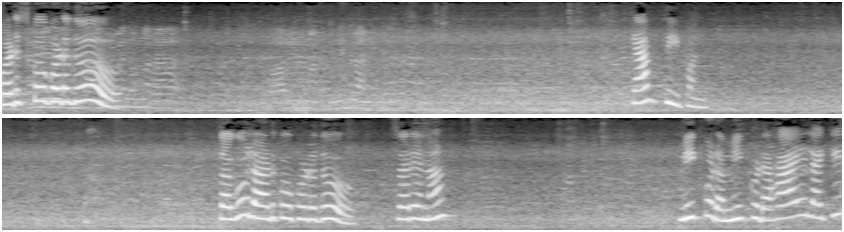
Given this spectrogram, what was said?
పొడుచుకోకూడదు. క్యాంప్ తీపండి తగులాడుకోకూడదు సరేనా? మీకు కూడా మీకు కూడా. హాయ్ లక్కీ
